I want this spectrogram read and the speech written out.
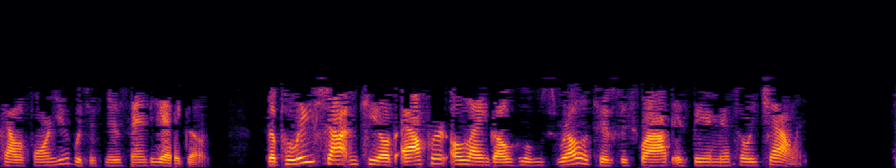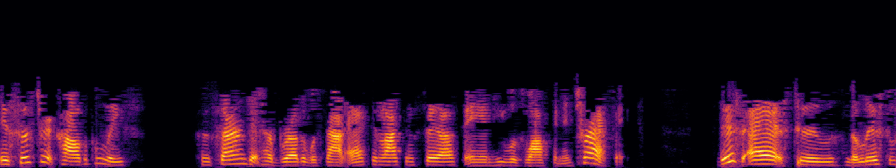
California, which is near San Diego. The police shot and killed Alfred Olango, whose relatives described as being mentally challenged. His sister had called the police, concerned that her brother was not acting like himself and he was walking in traffic. This adds to the list of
